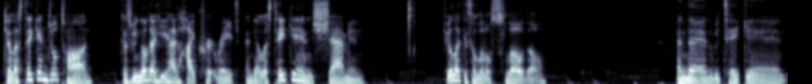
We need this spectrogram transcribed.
Okay, let's take in Jolton. Because we know that he had high crit rate. And then let's take in Shaman. Feel like it's a little slow though. And then we take in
